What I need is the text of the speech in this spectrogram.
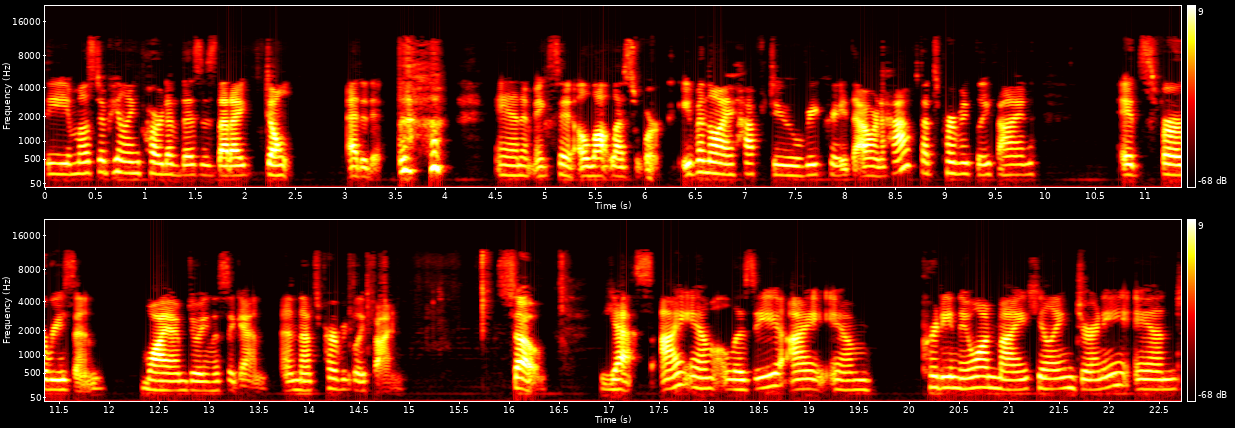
The most appealing part of this is that I don't edit it. and it makes it a lot less work. Even though I have to recreate the hour and a half, that's perfectly fine. It's for a reason why I'm doing this again, and that's perfectly fine. So, yes, I am Lizzie. I am pretty new on my healing journey, and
